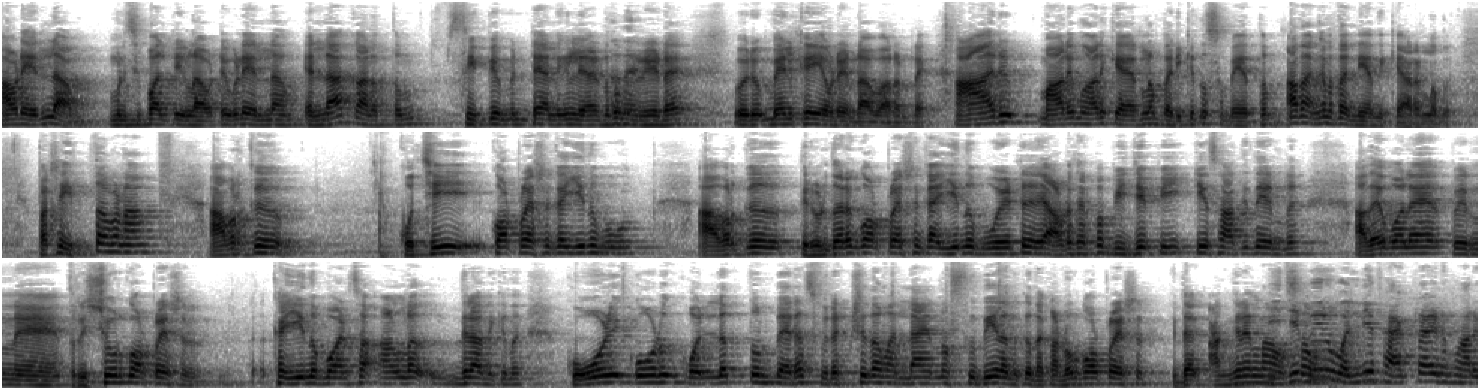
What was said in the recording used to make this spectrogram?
അവിടെ എല്ലാം മുനിസിപ്പാലിറ്റികളാവട്ടെ ഇവിടെ എല്ലാം എല്ലാ കാലത്തും സി പി എമ്മിന്റെ അല്ലെങ്കിൽ ഇടതുമുന്നണിയുടെ ഒരു മേൽക്കൈ അവിടെ ഉണ്ടാവാറുണ്ട്. ആര് മാറി മാറി കേരളം ഭരിക്കുന്ന സമയത്തും അത് അങ്ങനെ തന്നെയാണ് നിൽക്കാറുള്ളത്. പക്ഷേ ഇത്തവണ അവർക്ക് കൊച്ചി കോർപ്പറേഷൻ കയ്യിൽ നിന്ന് പോകും. അവർക്ക് തിരുവനന്തപുരം കോർപ്പറേഷൻ കയ്യിൽ നിന്ന് പോയിട്ട് അവിടെ ചിലപ്പോൾ ബി ജെ പിക്ക് സാധ്യതയുണ്ട്. അതേപോലെ പിന്നെ തൃശ്ശൂർ കോർപ്പറേഷൻ കയ്യിൽ നിന്ന് പോകാൻ ഉള്ള ഇതിലാണ് നിൽക്കുന്നത്. കോഴിക്കോടും കൊല്ലത്തും വരെ സുരക്ഷിതമല്ല എന്ന സ്ഥിതിയിലാണ് നിൽക്കുന്നത്. കണ്ണൂർ കോർപ്പറേഷൻ. ഇത് അങ്ങനെയുള്ള ബി ജെ പി ഒരു വലിയ ഫാക്ടറായിട്ട് മാറി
